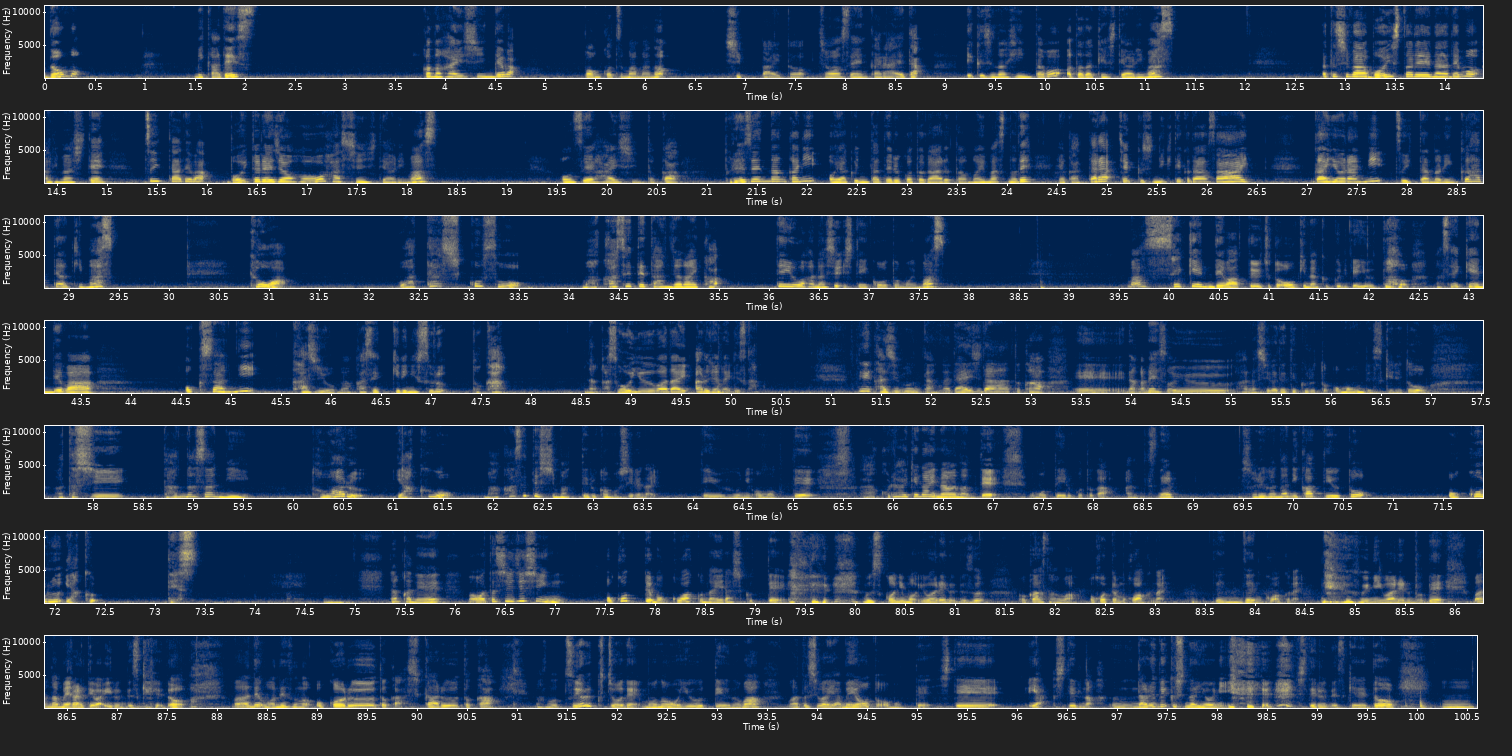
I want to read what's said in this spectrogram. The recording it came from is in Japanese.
どうもミカです。この配信ではポンコツママの失敗と挑戦から得た育児のヒントをお届けしております。私はボイストレーナーでもありましてツイッターではボイトレ情報を発信しております。音声配信とかプレゼンなんかにお役に立てることがあると思いますのでよかったらチェックしに来てください。概要欄にツイッターのリンク貼っておきます。今日は私こそ任せてたんじゃないかっていうお話していこうと思います。まあ世間ではというちょっと大きなくくりで言うと、ま、世間では奥さんに家事を任せっきりにするとかなんかそういう話題あるじゃないですか。で家事分担が大事だとか、えー、なんかねそういう話が出てくると思うんですけれど私旦那さんにとある役を任せてしまってるかもしれないっていうふうに思ってあこれはいけないななんて思っていることがあるんですね。それが何かっていうと怒る役です、うん、なんかね、まあ、私自身怒っても怖くないらしくって 息子にも言われるんです。お母さんは怒っても怖くない。全然怖くないっていうふうに言われるので まあ舐められてはいるんですけれど まあでもねその怒るとか叱るとか、まあ、その強い口調で物を言うっていうのは、まあ、私はやめようと思ってしていやしてるな、うん、なるべくしないように してるんですけれど、うん、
